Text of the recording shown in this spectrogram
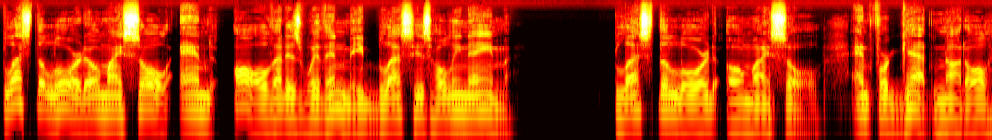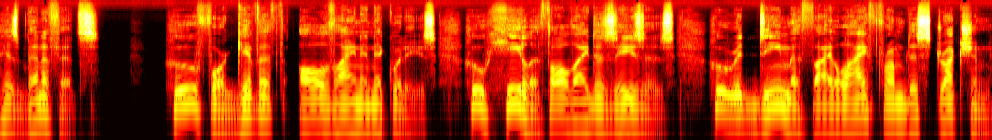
Bless the Lord, O my soul, and all that is within me, bless his holy name. Bless the Lord, O my soul, and forget not all his benefits who forgiveth all thine iniquities, who healeth all thy diseases, who redeemeth thy life from destruction,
